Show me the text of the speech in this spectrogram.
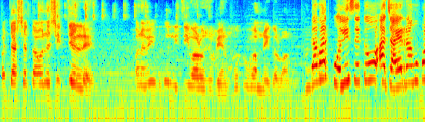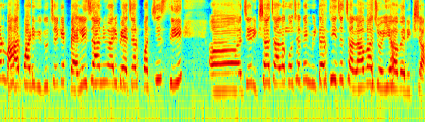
પચાસ સત્તાવન સિત્તેર લે. પણ હવે બધું નીતિવાળો છું બેન ખોટું કામ નહીં કરવાનું. અમદાવાદ પોલીસે તો આ જાહેરનામું પણ બહાર પાડી દીધું છે કે પહેલી જાન્યુઆરી બે હજાર પચીસથી જે રિક્ષા ચાલકો છે તે મીટરથી જ ચલાવવા જોઈએ હવે રિક્ષા.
